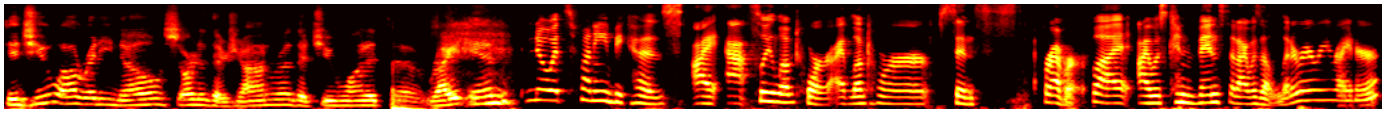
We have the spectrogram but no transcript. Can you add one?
Did you already know sort of the genre that you wanted to write in? No, it's funny because I absolutely loved horror. I've loved horror since forever. But I was convinced that I was a literary writer.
